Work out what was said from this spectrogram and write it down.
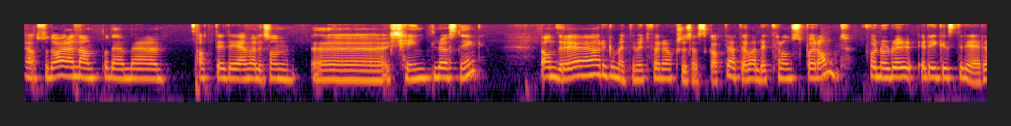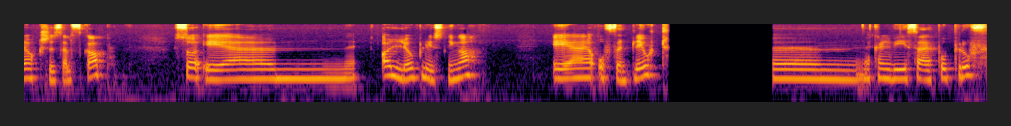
Ja, så da har jeg nevnt på det med at det, er en veldig sånn øh, kjent løsning. Det andre argumentet mitt for aksjeselskap er at det er veldig transparent. For når du registrerer aksjeselskap, så er mm, alle opplysninger er offentliggjort. Um, Jeg kan vise her på Proff,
